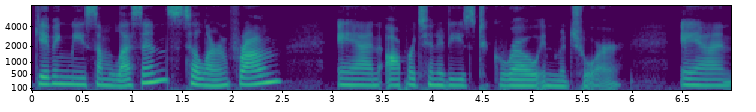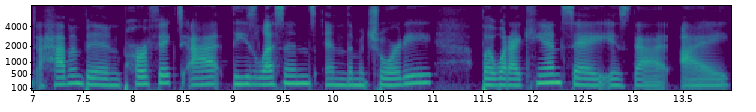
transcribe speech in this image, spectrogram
giving me some lessons to learn from and opportunities to grow and mature. And I haven't been perfect at these lessons and the maturity, but what I can say is that I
